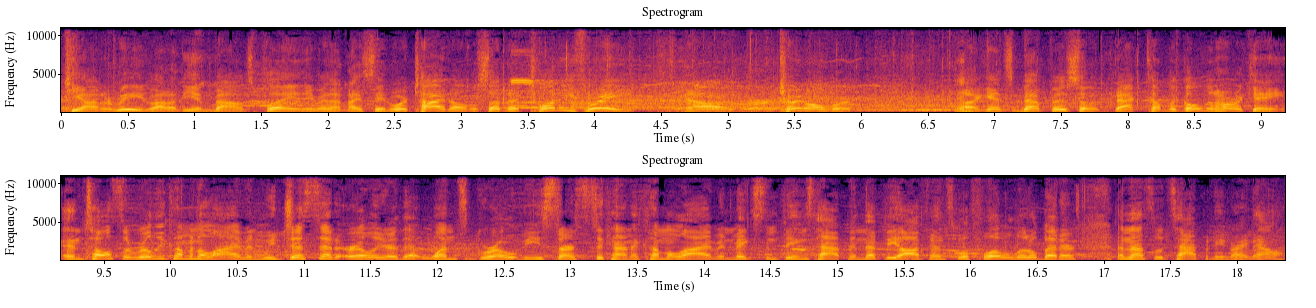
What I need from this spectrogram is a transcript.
Tiana Reed right on the inbounds play. They ran that nicely, and we're tied all of a sudden at 23. Now turnover against Memphis, so back come the Golden Hurricane. And Tulsa really coming alive, and we just said earlier that once Grovey starts to kind of come alive and make some things happen, that the offense will flow a little better, and that's what's happening right now.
